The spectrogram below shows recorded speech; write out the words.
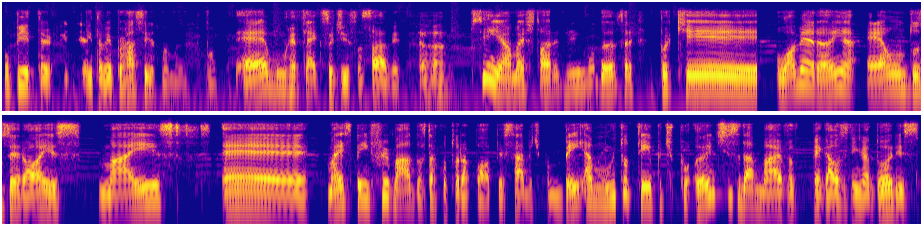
o Peter. E também por racismo. Mas, tipo, é um reflexo disso, sabe? Aham. Sim, é uma história de mudança? Porque o Homem-Aranha é um dos heróis mais é, mais bem firmados da cultura pop, sabe? Tipo, bem há muito tempo, tipo, antes da Marvel pegar os Vingadores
